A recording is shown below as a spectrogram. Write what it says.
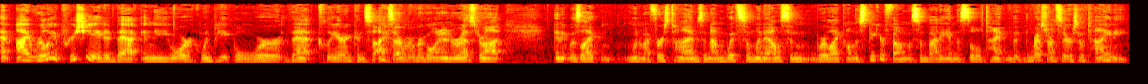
and I really appreciated that in New York when people were that clear and concise. I remember going in a restaurant and it was like one of my first times and I'm with someone else and we're like on the speakerphone with somebody in this little tiny the restaurants there are so tiny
